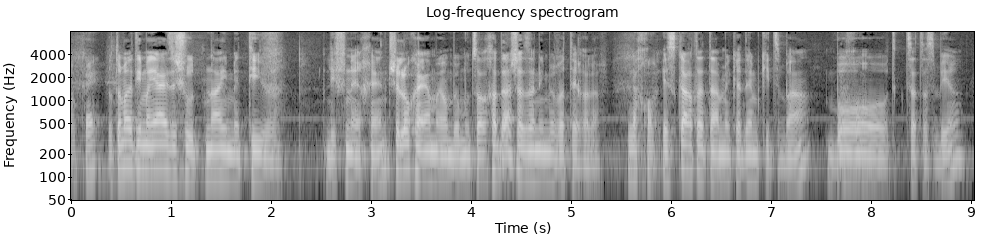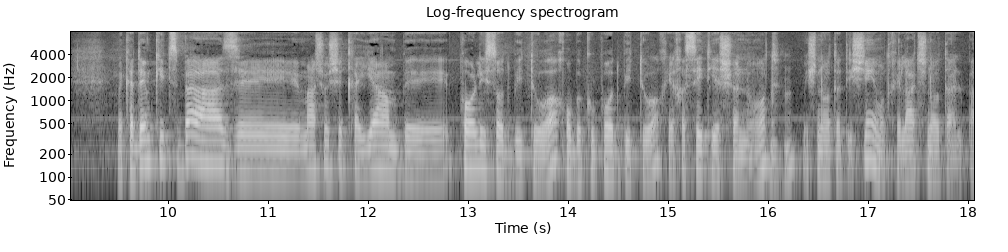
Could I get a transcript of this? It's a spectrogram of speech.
אוקיי? זאת אומרת אם היה איזשהו תנאי מטיב לפני כן, שלא קיים היום במוצר חדש, אז אני מוותר עליו. נכון. הזכרת את המקדם קצבה, בוא נכון. קצת תסביר. מקדם קצבה זה משהו שקיים בפוליסות ביטוח או בקופות ביטוח יחסית ישנות, mm-hmm. משנות ה-90 או תחילת שנות ה-2000,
